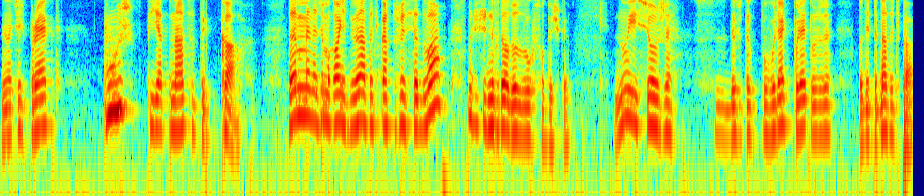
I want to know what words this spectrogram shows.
не почати проект Push 15к? На мене на цьому аккаунті 12к 162, ну чуть-чуть не хватило до 200 Ну і все вже. Якщо так погулять, погулять, то вже буде 15к.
